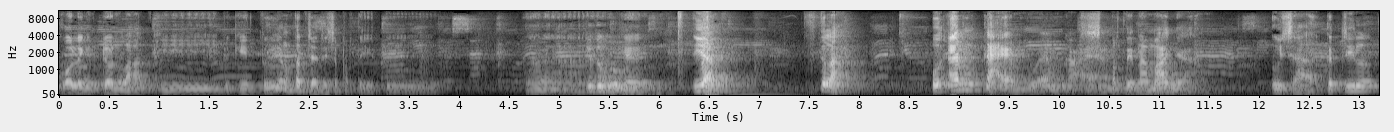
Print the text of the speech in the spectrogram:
calling down lagi, begitu yang terjadi seperti itu. Nah, Gitu, Bung. oke. Iya, itulah UMKM UMKM. seperti namanya usaha kecil,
